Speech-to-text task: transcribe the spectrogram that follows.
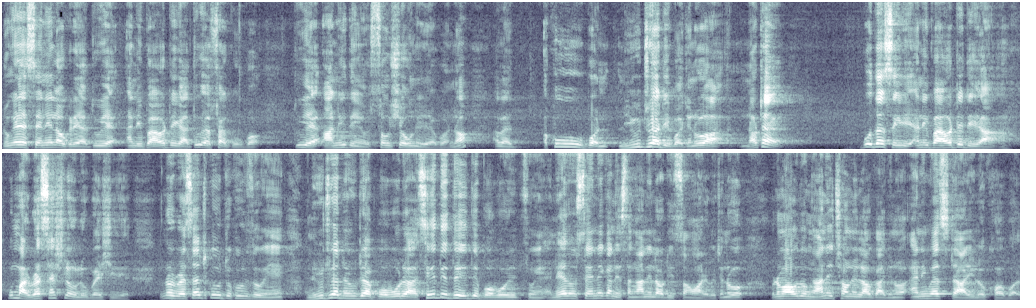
လွန်ခဲ့တဲ့10နှစ်လောက်ကတည်းကသူ့ရဲ့ antibiotic ကသူ့ effect ကိုပေါ့သူ့ရဲ့အာနိသင်ကိုဆုံးရှုံးနေတယ်ပေါ့နော်အဲ့အခုပေါ့ new drug တွေပေါ့ကျွန်တော်တို့ကနောက်ထပ်ပိုးသက်ဆေးတွေ antibiotic တွေကဥပမာ research လုပ်လို့ပဲရှိတယ်ကျွန်တော် research တစ်ခုတစ်ခုဆိုရင် new drug new drug ပေါ်ဖို့လားဆေးသစ်သစ်သစ်ပေါ်ဖို့ဆိုရင်အနည်းဆုံး10နှစ်ကနေ15နှစ်လောက်ထိစောင့်ရတယ်ပဲကျွန်တော်ပထမဆုံး9နှစ်6နှစ်လောက်ကကျွန်တော် animal study လို့ခေါ်ပေါ့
